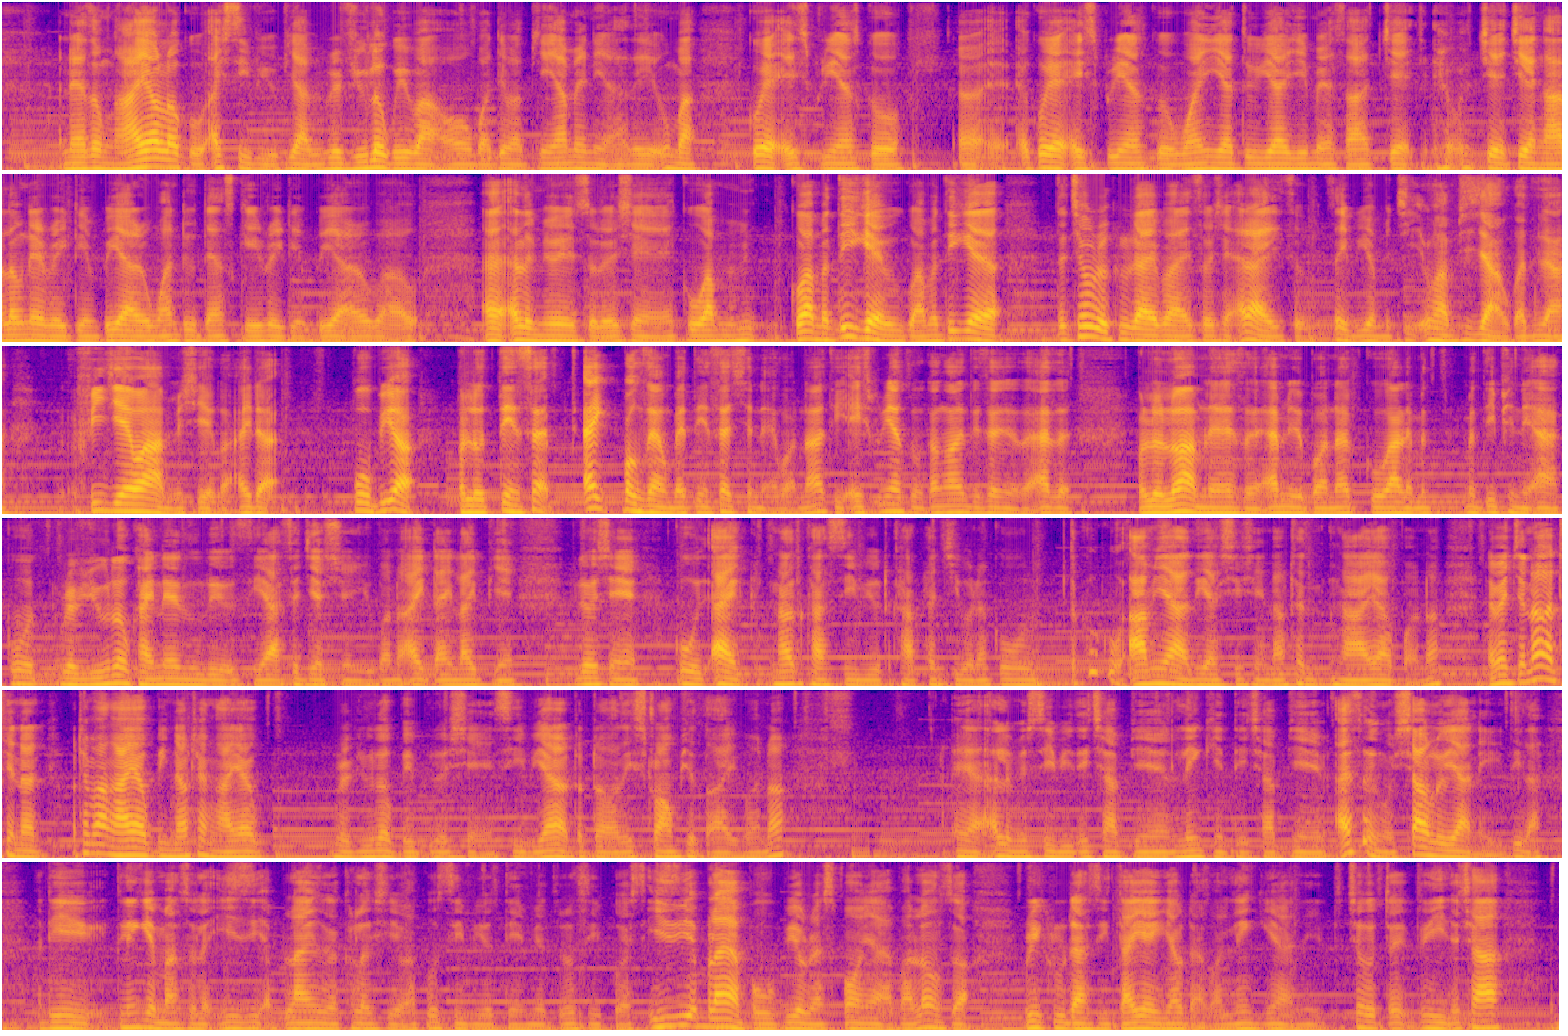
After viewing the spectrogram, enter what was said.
အနည်းဆုံး9ရောက်လောက်ကို ICV ကိုပြပြီး review လုပ်ပေးပါအောင်ပေါ့ဒီမှာပြင်ရမယ့်နေရာလေးဥပမာကိုယ့်ရဲ့ experience ကို အဲကိုယ့်ရဲ့ experience ကို1 year 2 year ရေးမယ်စာကျဲကျဲကျဲငါလုံးနဲ့ rating ပေးရတော့1 to 10 scale rating ပေးရတော့ပါအဲအဲ့လိုမျိုးဆိုလို့ရှိရင်ကိုကကိုကမသိခဲ့ဘူးကွာမသိခဲ့တချို့ recruiter တွေပါဆိုရှင်အဲ့ဒါကြီးဆိုစိတ်ပြီးတော့မကြည့်ဟိုဖြစ်ကြဘူးကွာဒီလား fee ကျဲဝါမျိုးရှိရကွာအဲ့ဒါပို့ပြီးတော့ဘယ်လိုတင်ဆက်အဲ့ပုံစံကိုပဲတင်ဆက်ချင်တယ်ကွာနော်ဒီ experience ကိုကောင်းကောင်းတင်ဆက်ချင်တယ်အဲ့ဒါ ဘယ်လိုလုပ်ရမလဲဆိုရင်အမျိုးပေါ့နော်ကိုကလည်းမသိဖြစ်နေအာကို review လုပ်ခိုင်းတဲ့လူတွေစီက suggestion ယူပေါ့နော်အဲ့တိုင်းလိုက်ပြင်ပြီးလို့ရှိရင်ကိုအဲ့နောက်တစ်ခါ CV တစ်ခါဖတ်ကြည့်ပေါ့နော်ကိုတခုခုအားမရသေးရရှိရှင်နောက်ထပ်9ယောက်ပေါ့နော်ဒါပေမဲ့ကျွန်တော်အထင်တော့ပထမ9ယောက်ပြီးနောက်ထပ်9ယောက် review လုပ်ပေးပြီးလို့ရှိရင် CV ကတော့တော်တော်လေး strong ဖြစ်သွားပြီပေါ့နော်အဲအဲ့လိုမျိုး CV တေချာပြင် LinkedIn တေချာပြင်အဲ့ဆိုရင်ကိုရှောက်လို့ရနေပြီသိလား ဒီ LinkedIn မှာဆိုလဲ easy apply ဆိုတော့ခလို့ရှိရပါကို CV ကိုတင်ပြီးသူတို့ CV ပို့ easy apply ကပို့ပြီး response ရပါလို့ဆိုတော့ recruiter စီတိုက်ရိုက်ရောက်တာပါ LinkedIn ကနေတချို့ဒီတခြား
